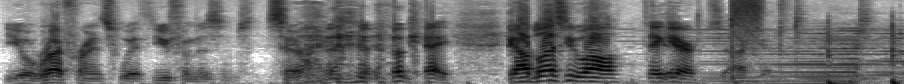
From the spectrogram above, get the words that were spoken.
you'll reference with euphemisms. So, okay. God bless you all. Take care. Shaka.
